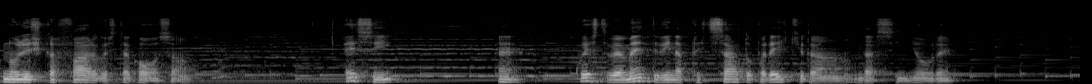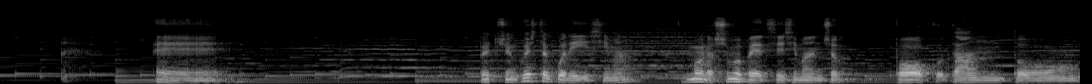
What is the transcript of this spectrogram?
non riesco a fare questa cosa. Eh sì, eh, questo veramente viene apprezzato parecchio da, dal Signore. E perciò in questa quaresima, ora lasciamo perdere si mangia poco, tanto,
